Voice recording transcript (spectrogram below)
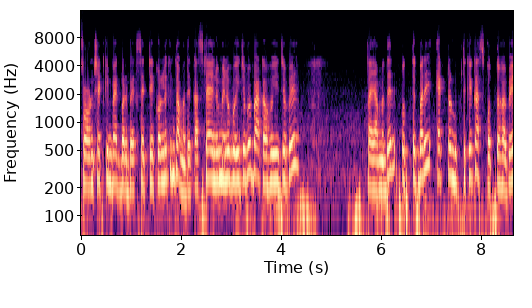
ফ্রন্ট সাইড কিংবা একবার ব্যাক সাইড করলে কিন্তু আমাদের কাজটা এলোমেলো হয়ে যাবে, বাঁকা হয়ে যাবে। তাই আমাদের প্রত্যেকবারে একটা লুপ থেকে কাজ করতে হবে।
